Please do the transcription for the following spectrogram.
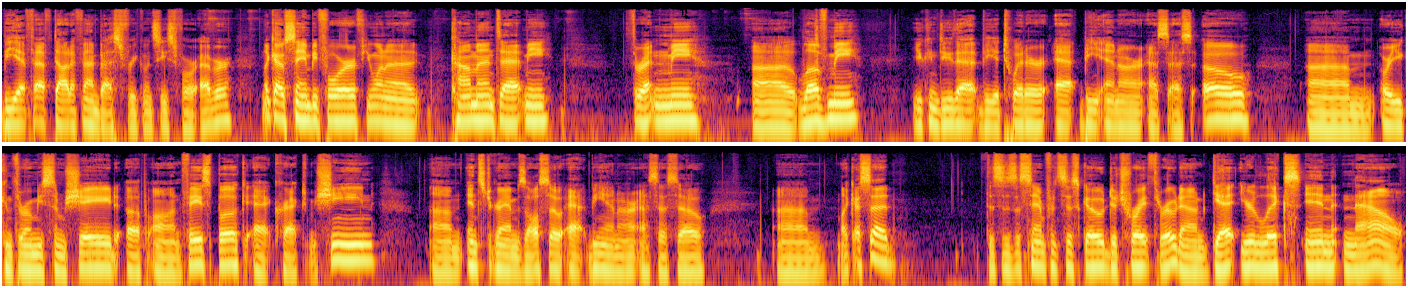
BFF.FM, best frequencies forever. Like I was saying before, if you want to comment at me, threaten me, uh, love me, you can do that via Twitter at BNRSSO. Um, or you can throw me some shade up on Facebook at Cracked Machine. Um, Instagram is also at BNRSSO. Um, like I said, this is a San Francisco Detroit throwdown. Get your licks in now.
